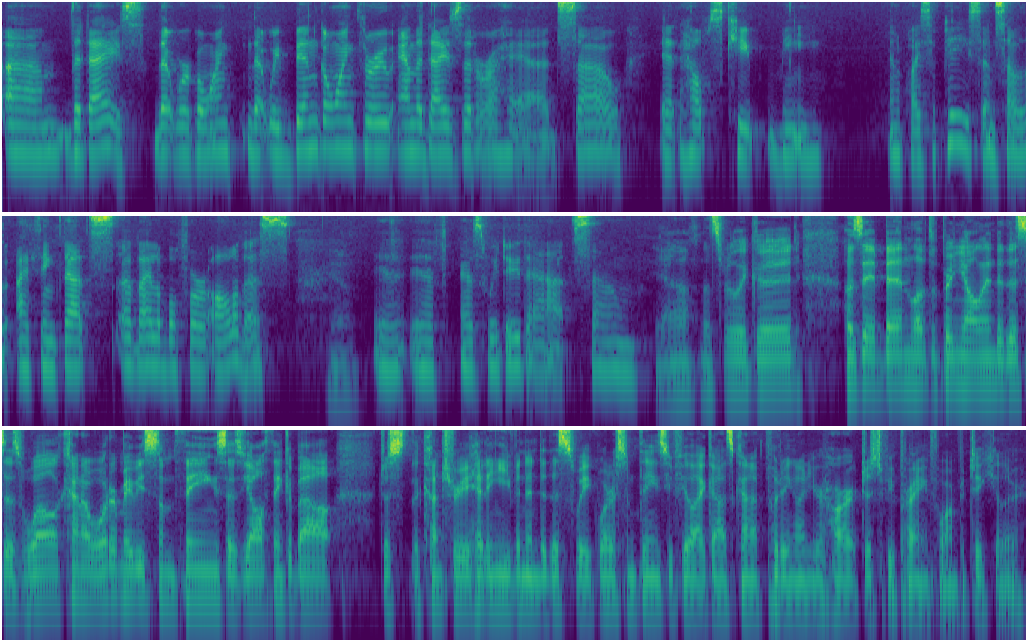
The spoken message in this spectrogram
um, the days that we're going, that we've been going through, and the days that are ahead. So it helps keep me in a place of peace. And so I think that's available for all of us yeah if as we do that. So Yeah, that's really good. Jose, Ben, love to bring y'all into this as well. Kind of what are maybe some things as y'all think about just the country heading even into this week? What are some things you feel like God's kind of putting on your heart just to be praying for in particular?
